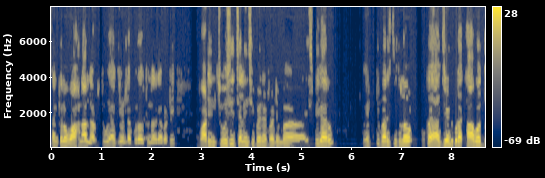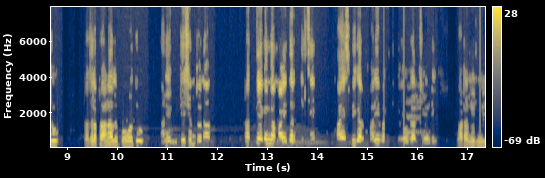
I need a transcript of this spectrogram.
సంఖ్యలో వాహనాలు నడుపుతూ యాక్సిడెంట్లకు గురవుతున్నారు కాబట్టి వాటిని చూసి చలించిపోయినటువంటి మా ఎస్పీ గారు ఎట్టి పరిస్థితుల్లో ఒక యాక్సిడెంట్ కూడా కావద్దు ప్రజల ప్రాణాలు పోవద్దు అనే ఉద్దేశంతో ప్రత్యేకంగా మా ఇద్దరు పిలిచి మా ఎస్పీ గారు మరీ యోగాలు చేయండి వాటన్నిటిని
